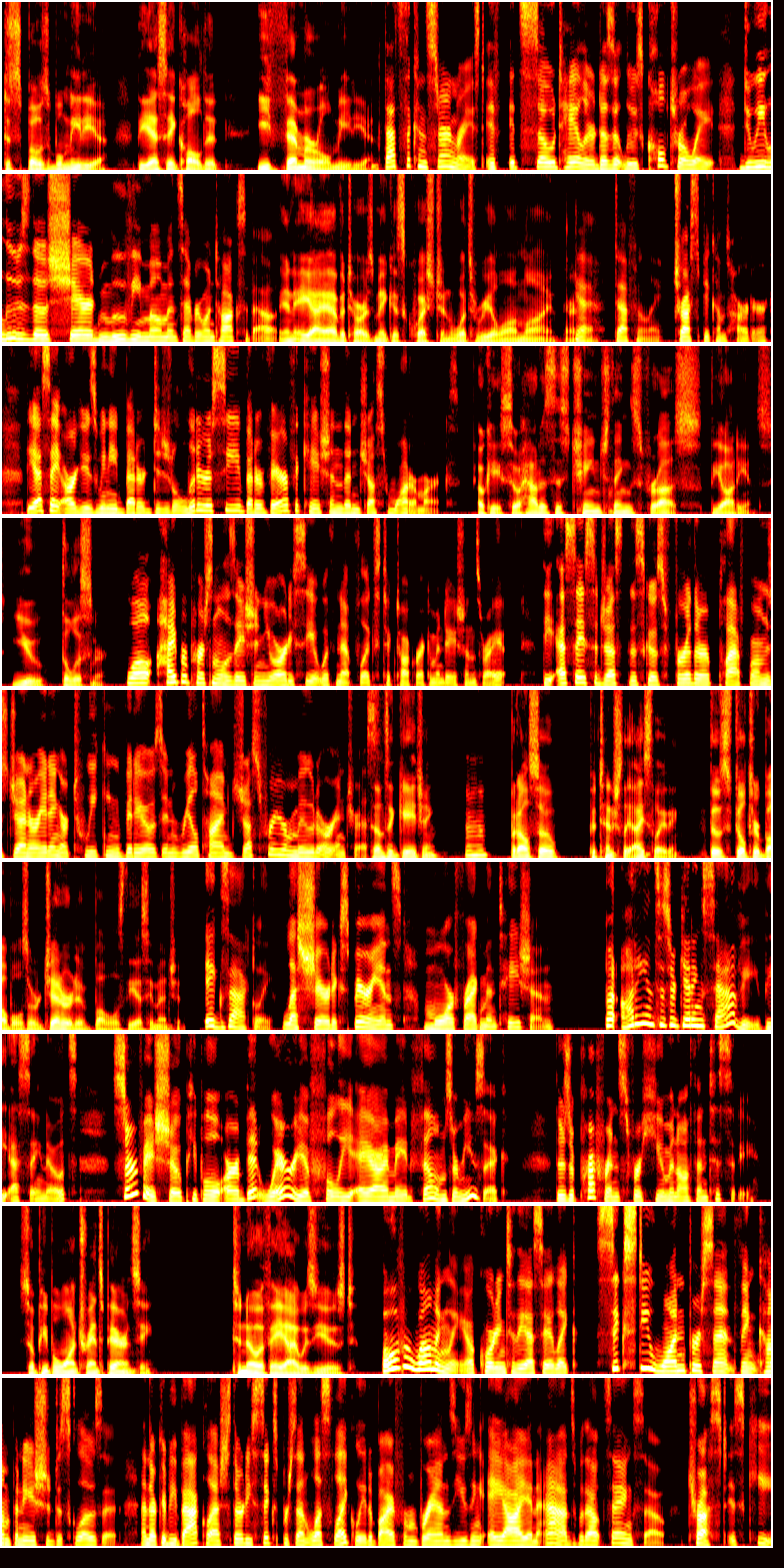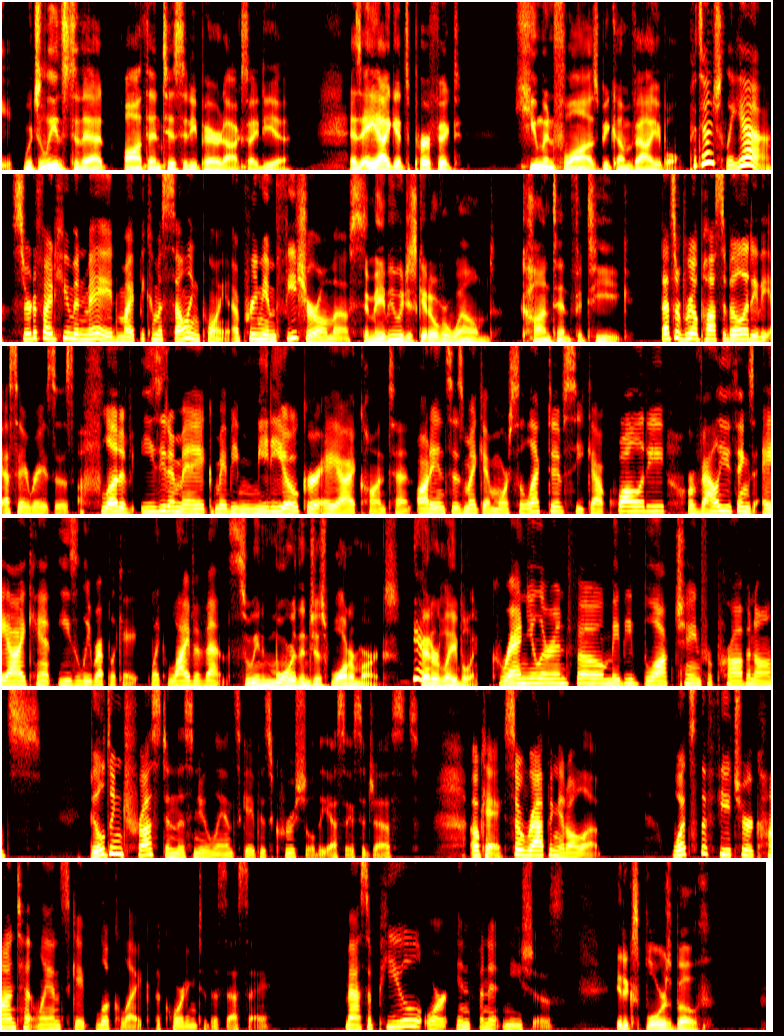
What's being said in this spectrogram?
disposable media? The essay called it ephemeral media. That's the concern raised. If it's so tailored, does it lose cultural weight? Do we lose those shared movie moments everyone talks about? And AI avatars make us question what's real online. Yeah, definitely. Trust becomes harder. The essay argues we need better digital literacy, better verification than just watermarks. Okay, so how does this change things for us, the audience, you, the listener? Well, hyper-personalization, you already see it with Netflix TikTok recommendations, right? The essay suggests this goes further, platforms generating or tweaking videos in real time just for your mood or interest. Sounds engaging, Mhm. but also potentially isolating. Those filter bubbles or generative bubbles the essay mentioned. Exactly. Less shared experience, more fragmentation. But audiences are getting savvy, the essay notes. Surveys show people are a bit wary of fully AI-made films or music. There's a preference for human authenticity. So people want transparency, to know if AI was used. Overwhelmingly, according to the essay, like 61% think companies should disclose it. And there could be backlash 36% less likely to buy from brands using AI in ads without saying so. Trust is key. Which leads to that authenticity paradox idea. As AI gets perfect, human flaws become valuable. Potentially, yeah. Certified human made might become a selling point, a premium feature almost. And maybe we just get overwhelmed. Content fatigue. That's a real possibility the essay raises. A flood of easy to make, maybe mediocre AI content. Audiences might get more selective, seek out quality, or value things AI can't easily replicate, like live events. So we need more than just watermarks. Yeah. Better labeling. Granular info, maybe blockchain for provenance. Building trust in this new landscape is crucial, the essay suggests. Okay, so wrapping it all up. What's the future content landscape look like, according to this essay? Mass appeal or infinite niches? It explores both.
